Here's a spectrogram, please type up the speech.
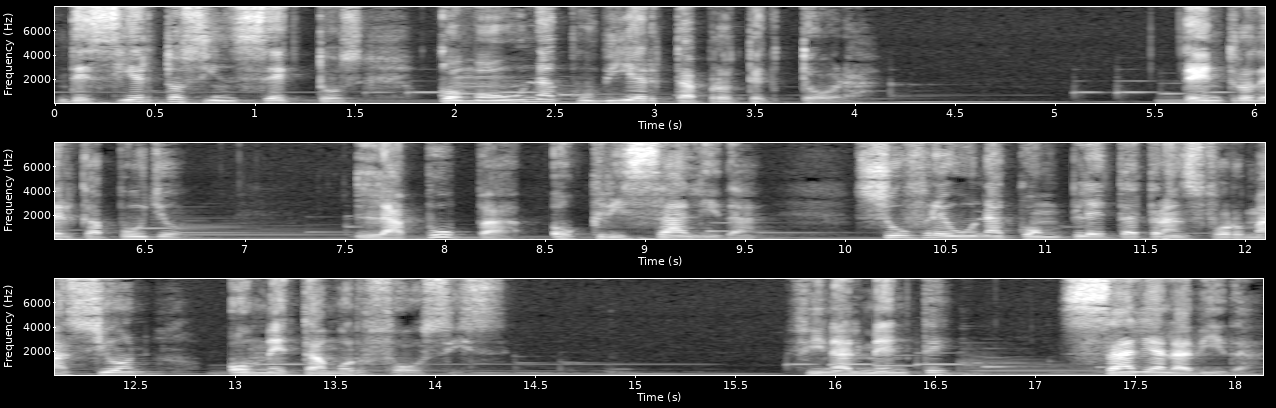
de ciertos insectos como una cubierta protectora. Dentro del capullo, la pupa o crisálida sufre una completa transformación o metamorfosis finalmente sale a la vida,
